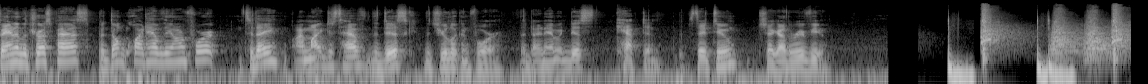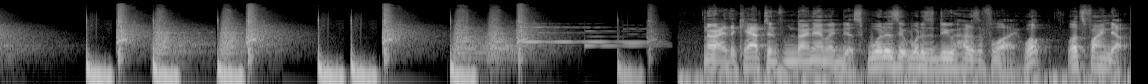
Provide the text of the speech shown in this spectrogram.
Fan of the trespass, but don't quite have the arm for it? Today, I might just have the disc that you're looking for, the Dynamic Disc Captain. Stay tuned, check out the review. All right, the Captain from Dynamic Disc. What is it? What does it do? How does it fly? Well, let's find out.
